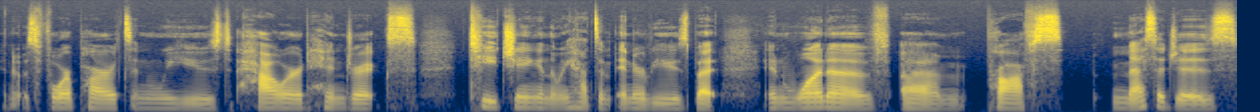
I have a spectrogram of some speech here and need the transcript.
And it was four parts, and we used Howard Hendricks teaching, and then we had some interviews. But in one of um, Prof's messages,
